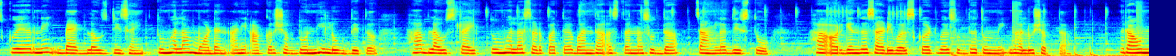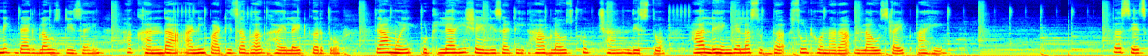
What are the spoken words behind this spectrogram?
Square neck back blouse design. तुम्हाला मॉडर्न आणि आकर्षक दोन्ही लुक देतं. हा ब्लाऊज टाईप तुम्हाला सडपातळ बांधा असतानासुद्धा चांगला दिसतो. हा ऑर्गेन्झा साडीवर स्कर्टवर सुद्धा तुम्ही घालू शकता. Round neck back blouse design हा खांदा आणि पाठीचा भाग हायलाईट करतो. त्यामुळे कुठल्याही शैलीसाठी हा ब्लाऊज खूप छान दिसतो. हा लेहंग्याला सुद्धा सूट होणारा ब्लाऊज टाईप आहे. तसेच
